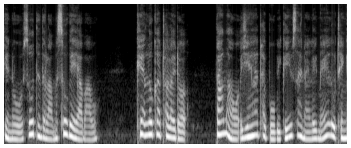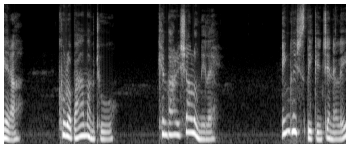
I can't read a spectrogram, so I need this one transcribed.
ခင်တို့ကိုစိုးတင်တယ်လို့မစိုးခဲ့ရပါဘူးခင်အလုတ်ကထွက်လိုက်တော့တားမောင်ကိုအရင်ကထပ်ပိုးပြီးဂယုဆိုင်နိုင်လိမ့်မယ်လို့ထင်ခဲ့တာခုတော့ဘာမှမထူး ခင်ဘာရီရှောက်လို့နေလဲ English speaking ကျင့်တယ်လေ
